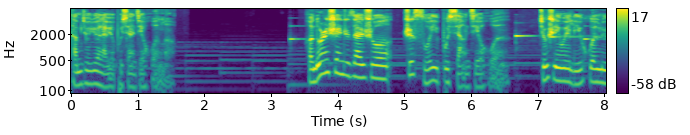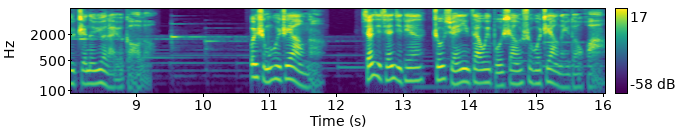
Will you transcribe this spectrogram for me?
他们就越来越不想结婚了。很多人甚至在说，之所以不想结婚，就是因为离婚率真的越来越高了。为什么会这样呢？想起前几天周旋义在微博上说过这样的一段话：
